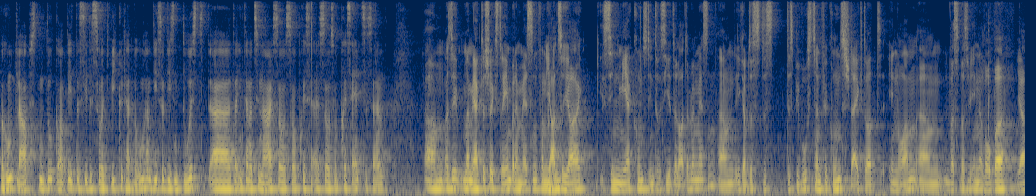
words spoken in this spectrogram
warum glaubst du, Gotti, dass sie das so entwickelt hat? Warum haben die so diesen Durst, äh, da international so, so, präs so, so präsent zu sein? Ähm, also man merkt das schon extrem bei den Messen. Von Jahr zu Jahr sind mehr kunstinteressierte Leute beim Messen. Ähm, ich glaube, dass das, das Bewusstsein für Kunst steigt dort enorm. Ähm, was, was wir in Europa, ja,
